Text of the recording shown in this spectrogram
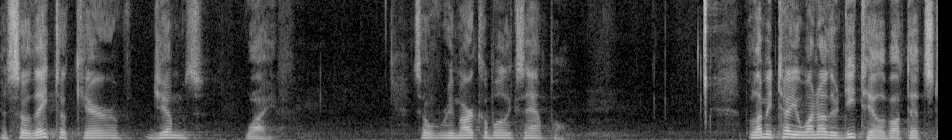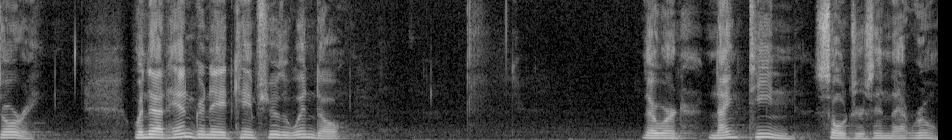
And so they took care of Jim's wife. So, remarkable example. But let me tell you one other detail about that story. When that hand grenade came through the window, there were 19 soldiers in that room.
